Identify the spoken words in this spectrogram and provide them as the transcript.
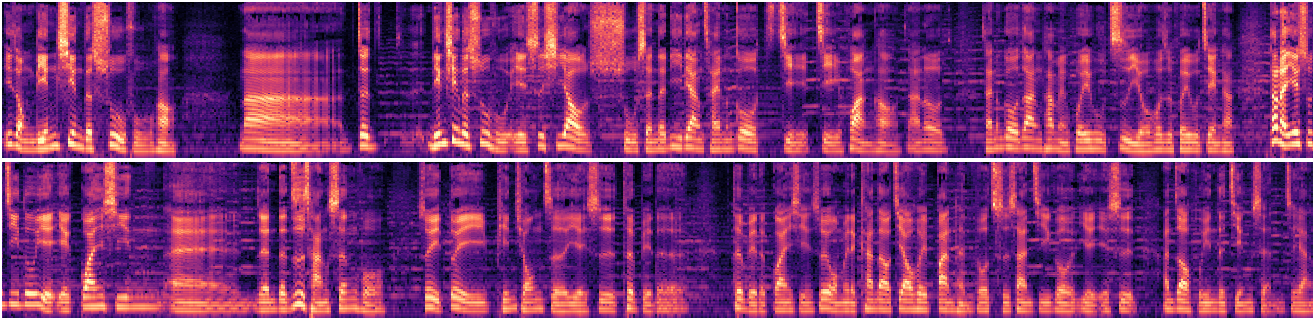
一种灵性的束缚，哈。那这灵性的束缚也是需要属神的力量才能够解解放，哈，然后才能够让他们恢复自由或是恢复健康。当然，耶稣基督也也关心呃人的日常生活。所以，对于贫穷者也是特别的、特别的关心。所以，我们也看到教会办很多慈善机构，也也是按照福音的精神这样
